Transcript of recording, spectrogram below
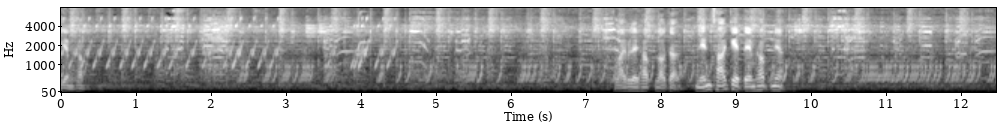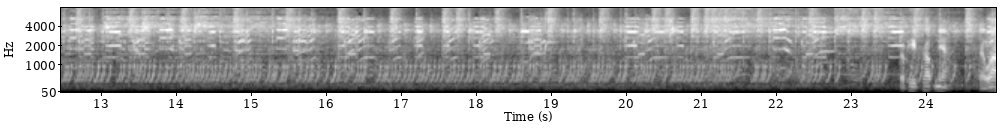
เยี่ยมครับสไลด์ไปเลยครับ เราจะเน้นชาร์จเกตเต็มครับเนี่ยกระพริบครับเนี่ย แต่ว่า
